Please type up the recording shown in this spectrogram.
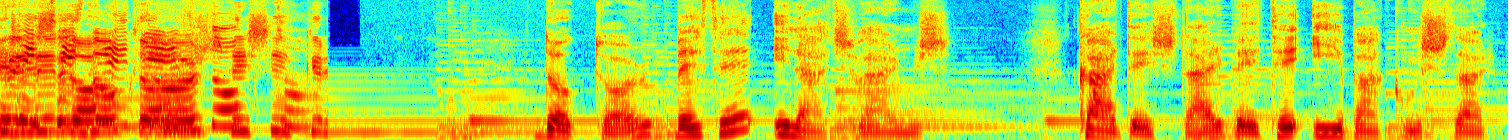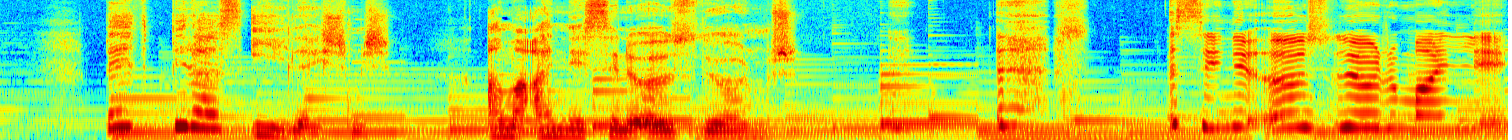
ederiz ederiz doktor. doktor. Teşekkür Doktor Beth'e ilaç vermiş. Kardeşler Beth'e iyi bakmışlar. Beth biraz iyileşmiş ama annesini özlüyormuş. Seni özlüyorum anne.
